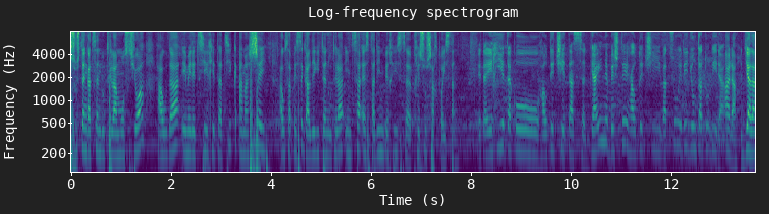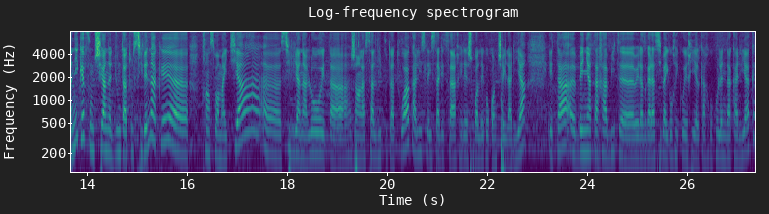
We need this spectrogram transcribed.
sustengatzen dutela mozioa, hau da, emeretzi egitatik amasei hauzapezek galde egiten dutela, intza ez tadin berriz eh, preso sartua izan. Eta egietako hautetxietaz gain, beste hautetxi batzu ere juntatu dira? Ara, diadanik, eh, funtsian juntatu zirenak, eh, François Maitia, eh, Silviana Lo eta Jean Lassalle diputatuak, Alice Leizagetzar ere eskualdeko kontseilaria, eta eh, Beñatarra bit, eh, beraz, garazi baigorriko erri elkargoko lendakariak,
